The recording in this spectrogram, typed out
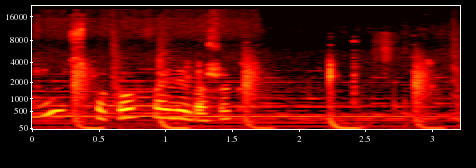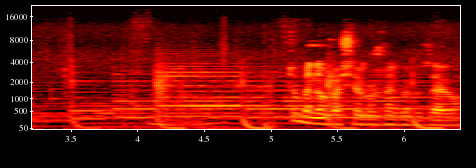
No, spoko, fajny daszek. Tu będą właśnie różnego rodzaju,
